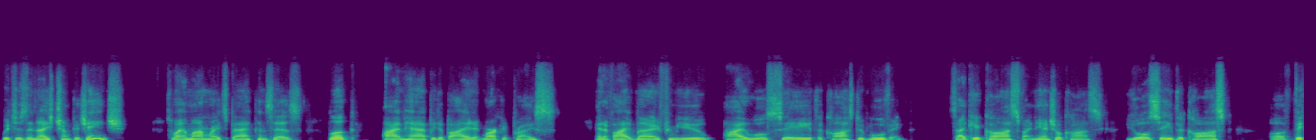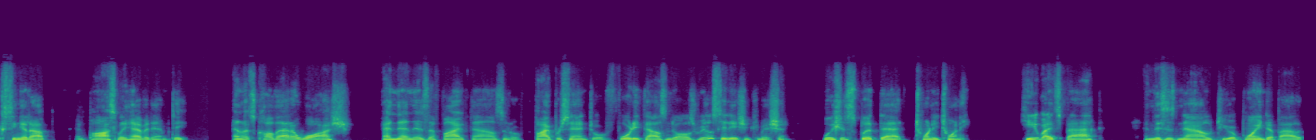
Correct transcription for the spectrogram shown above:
which is a nice chunk of change. So my mom writes back and says, "Look, I'm happy to buy it at market price, and if I buy it from you, I will save the cost of moving, psychic costs, financial costs. You'll save the cost of fixing it up and possibly have it empty, and let's call that a wash." And then there's five thousand or five percent or forty thousand dollars real estate agent commission. We should split that 2020. He writes back, and this is now to your point about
